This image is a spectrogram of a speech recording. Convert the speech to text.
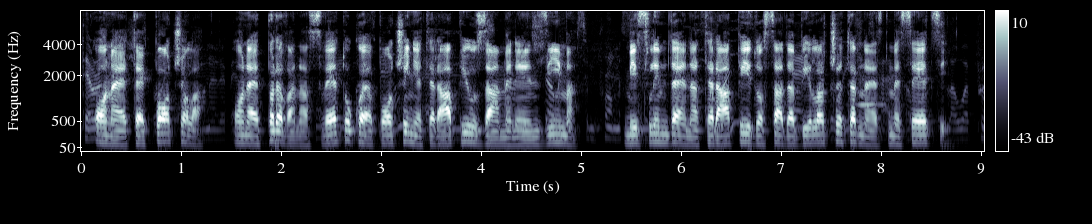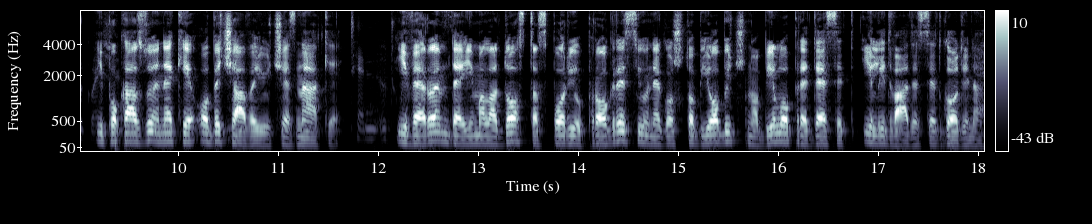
therapy. Ona je tek počela. Ona je prva na svetu koja počinje terapiju zamene enzima. Mislim da je na terapiji do sada bila 14 meseci i pokazuje neke obećavajuće znake. I verujem da je imala dosta sporiju progresiju nego što bi obično bilo pre 10 ili 20 godina.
